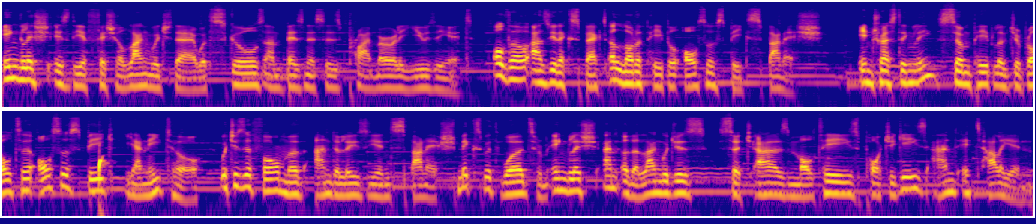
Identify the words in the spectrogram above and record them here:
English is the official language there, with schools and businesses primarily using it, although as you'd expect, a lot of people also speak Spanish. Interestingly, some people of Gibraltar also speak Llanito, which is a form of Andalusian Spanish mixed with words from English and other languages such as Maltese, Portuguese and Italian.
